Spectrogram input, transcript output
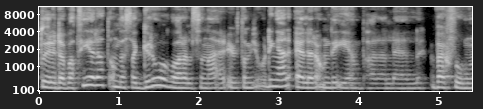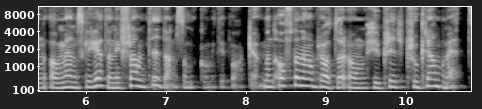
Då är det debatterat om dessa grå varelserna är utomjordingar eller om det är en parallell version av mänskligheten i framtiden som kommer tillbaka. Men ofta när man pratar om hybridprogrammet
